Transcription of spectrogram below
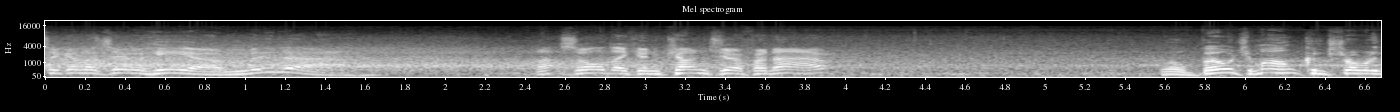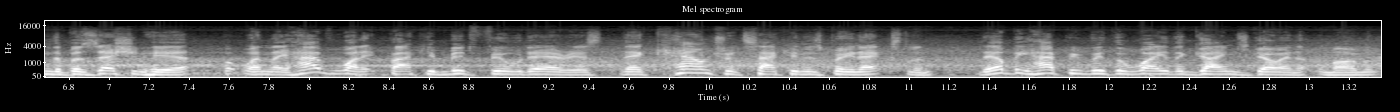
he going to do here? Müller. That's all they can conjure for now. Well, Belgium aren't controlling the possession here, but when they have won it back in midfield areas, their counter-attacking has been excellent. They'll be happy with the way the game's going at the moment.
